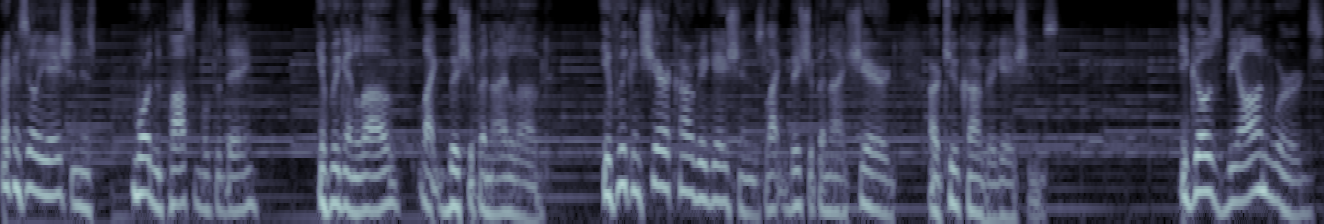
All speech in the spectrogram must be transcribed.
Reconciliation is more than possible today if we can love like Bishop and I loved. If we can share congregations like Bishop and I shared our two congregations. It goes beyond words,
